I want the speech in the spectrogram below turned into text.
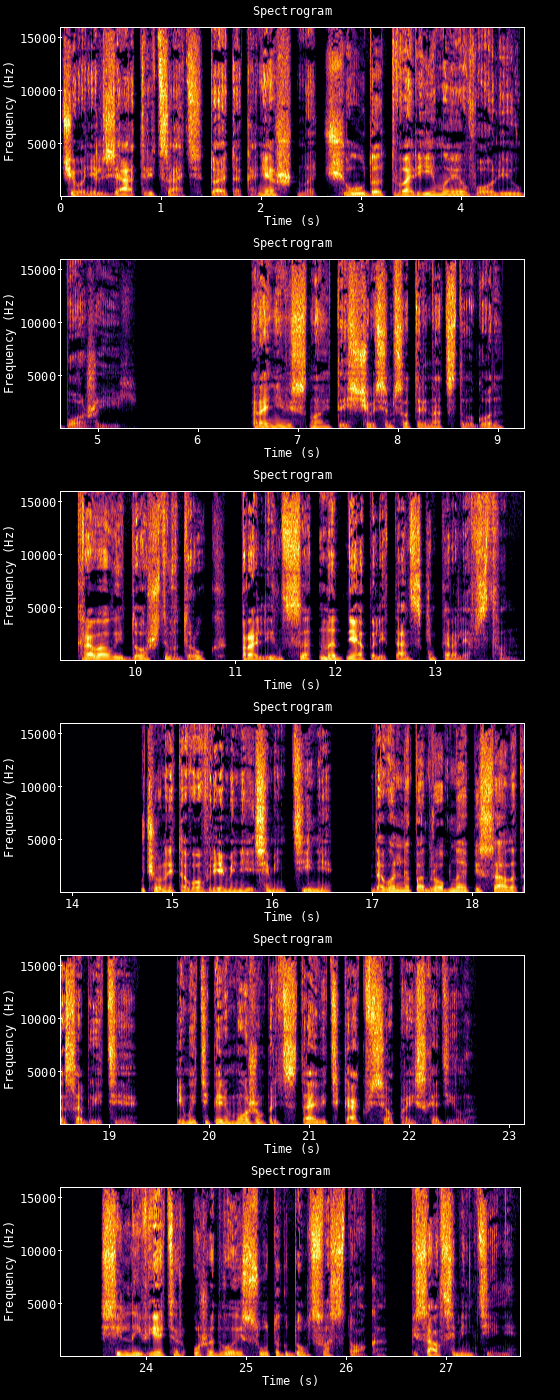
чего нельзя отрицать, то это, конечно, чудо, творимое волею Божией». Ранней весной 1813 года Кровавый дождь вдруг пролился над Неаполитанским королевством. Ученый того времени Сементини довольно подробно описал это событие, и мы теперь можем представить, как все происходило. Сильный ветер уже двое суток дул с востока, писал Сементини,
